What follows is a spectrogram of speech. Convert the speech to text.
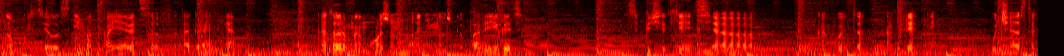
кнопку «Сделать снимок» появится фотография, которую мы можем немножко подвигать, запечатлеть э, какой-то конкретный участок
